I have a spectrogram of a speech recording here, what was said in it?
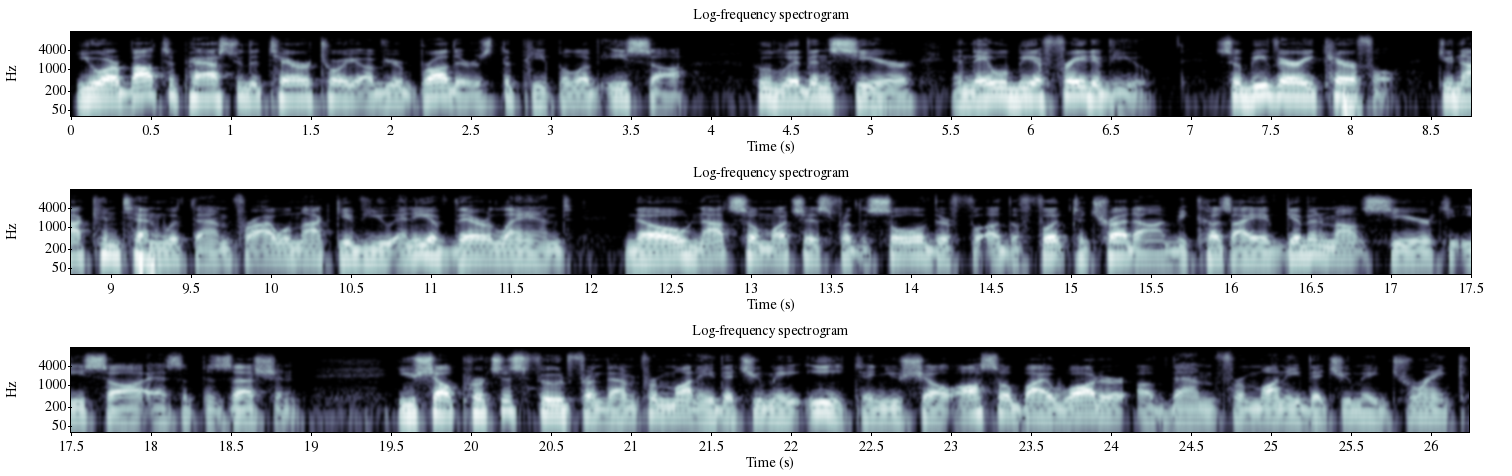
You are about to pass through the territory of your brothers, the people of Esau, who live in Seir, and they will be afraid of you. So be very careful. Do not contend with them, for I will not give you any of their land. No, not so much as for the sole of, their fo- of the foot to tread on, because I have given Mount Seir to Esau as a possession. You shall purchase food from them for money that you may eat, and you shall also buy water of them for money that you may drink.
